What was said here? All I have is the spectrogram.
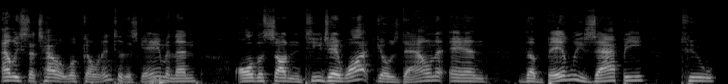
At least that's how it looked going into this game. And then all of a sudden, TJ Watt goes down, and the Bailey Zappe to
